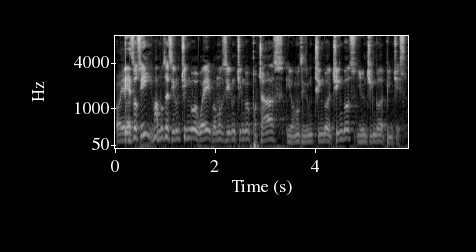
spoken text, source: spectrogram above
Oye, Y eso sí, vamos a decir un chingo de güey, vamos a decir un chingo de pochadas y vamos a decir un chingo de chingos y un chingo de pinches.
